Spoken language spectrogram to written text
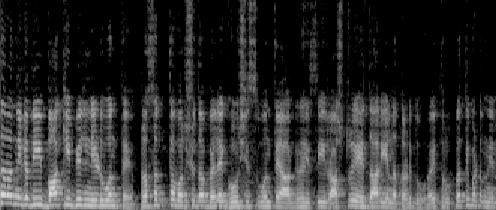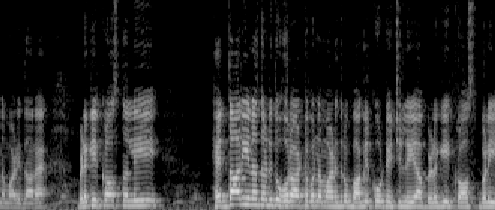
ದರ ನಿಗದಿ, ಬಾಕಿ ಬಿಲ್ ನೀಡುವಂತೆ ಪ್ರಸಕ್ತ ವರ್ಷದ ಬೆಲೆ ಘೋಷಿಸುವಂತೆ ಆಗ್ರಹಿಸಿ ರಾಷ್ಟ್ರೀಯ ಹೆದ್ದಾರಿಯನ್ನು ತಡೆದು ರೈತರು ಪ್ರತಿಭಟನೆಯನ್ನು ಮಾಡಿದ್ದಾರೆ. ಬೆಳಗಿ ಕ್ರಾಸ್ನಲ್ಲಿ ಹೆದ್ದಾರಿಯನ್ನು ತಡೆದು ಹೋರಾಟವನ್ನು ಮಾಡಿದರು ಬಾಗಲಕೋಟೆ ಜಿಲ್ಲೆಯ ಬೆಳಗಿ ಕ್ರಾಸ್ ಬಳಿ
